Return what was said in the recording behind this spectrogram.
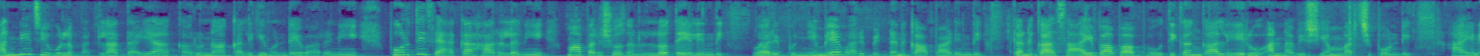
అన్ని జీవుల పట్ల దయ కరుణ కలిగి ఉండేవారని పూర్తి శాకాహారులని మా పరిశోధనల్లో తేలింది. వారి పుణ్యమే వారి బిడ్డను కాపాడింది. కనుక సాయిబాబా భౌతికంగా లేరు అన్న విషయం మర్చిపోండి. ఆయన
